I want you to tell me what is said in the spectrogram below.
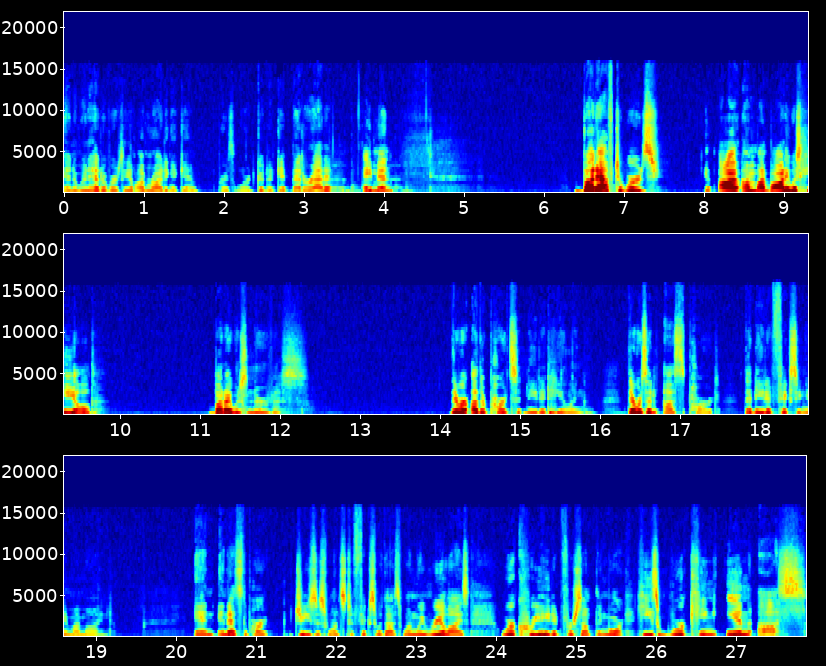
And I went head over heel. I'm riding again. Praise the Lord. Going to get better at it. Amen. But afterwards, I, I, my body was healed but I was nervous. There were other parts that needed healing. There was an us part that needed fixing in my mind. And, and that's the part Jesus wants to fix with us when we realize we're created for something more. He's working in us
